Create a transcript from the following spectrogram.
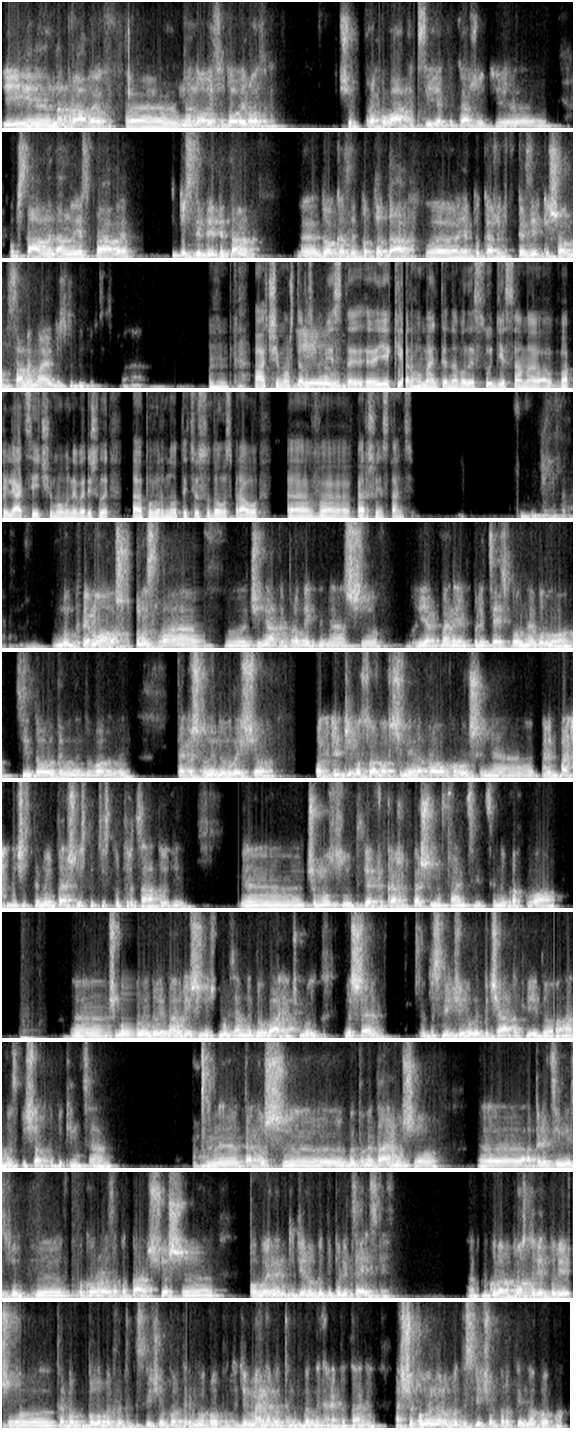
і направив е, на новий судовий розгляд, щоб врахувати всі, як то кажуть, е, обставини даної справи, дослідити там докази, тобто дав, як то кажуть, вказівки, що саме має дослідити в цій справі. А чи можете розповісти, які аргументи навели судді саме в апеляції, чому вони вирішили повернути цю судову справу в першу інстанцію? Ну, прямого смисла вчиняти проникнення аж як в мене, як поліцейського, не було. Ці доводи вони доводили. Також вони довели, що оскільки особа вчинила правопорушення, передбачене частиною першої статті 130, е, чому суд, як то кажуть, першої інстанції це не врахував. Е, Чому не доєднав рішення, чому взяв не до уваги, чому лише досліджували початок відео, а не спочатку до кінця. Е, Також е, ми пам'ятаємо, що апеляційний суд прокурора запитав, що ж повинен тоді робити поліцейський. Прокурор просто відповів, що треба було викликати слідчо оперативну групу. Тоді в мене виникає питання: а що повинна робити слідчо оперативна група?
